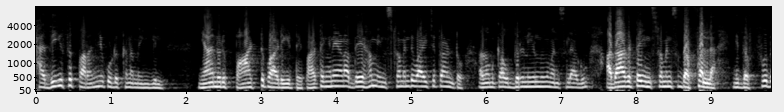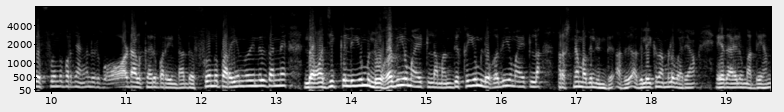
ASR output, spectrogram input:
ഹദീസ് പറഞ്ഞു കൊടുക്കണമെങ്കിൽ ഞാനൊരു പാട്ട് പാടിയിട്ടെ. പാട്ട് എങ്ങനെയാണ് അദ്ദേഹം ഇൻസ്ട്രുമെന്റ് വായിച്ചിട്ടാണ് കേട്ടോ അത് നമുക്ക് ആ ഉദ്ധരണിയിൽ നിന്ന് മനസ്സിലാകും. അതാകട്ടെ ഇൻസ്ട്രുമെന്റ്സ് ദഫല്ല ഇനി ദഫ് ദഫ് എന്ന് പറഞ്ഞ് അങ്ങനെ ഒരുപാട് ആൾക്കാർ പറയുന്നുണ്ട്. ആ ദഫ് എന്ന് പറയുന്നതിൽ തന്നെ ലോജിക്കലിയും ലുഹവിയുമായിട്ടുള്ള മന്ദിഖയും ലുഹവിയുമായിട്ടുള്ള പ്രശ്നം അതിലുണ്ട്. അത് അതിലേക്ക് നമ്മൾ വരാം. ഏതായാലും അദ്ദേഹം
